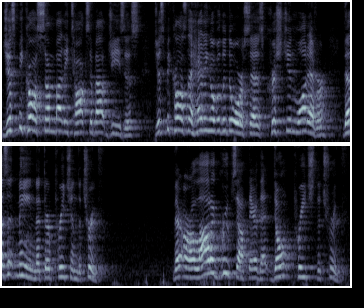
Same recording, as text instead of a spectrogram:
Just because somebody talks about Jesus, just because the heading over the door says Christian whatever, doesn't mean that they're preaching the truth. There are a lot of groups out there that don't preach the truth.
